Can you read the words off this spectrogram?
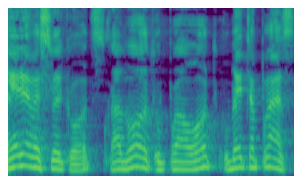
אלה הם הספקות, סחבות ופרעות ובית הפרס.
